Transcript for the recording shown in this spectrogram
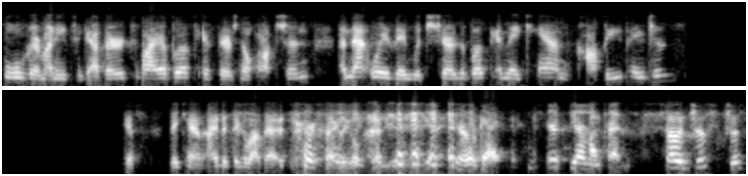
pool their money together to buy a book if there's no option. And that way they would share the book and they can copy pages. Yes, they can. I had to think about that. It's very legal. you're okay. You're, you're my friend. So just, just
